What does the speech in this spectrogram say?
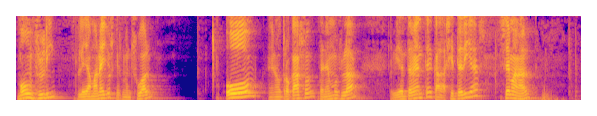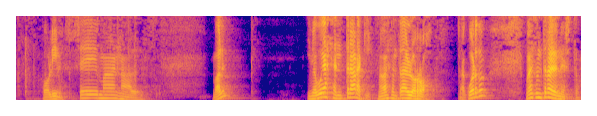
monthly, le llaman ellos, que es mensual. O, en otro caso, tenemos la, evidentemente, cada siete días, semanal. Jolines, semanal. ¿Vale? Y me voy a centrar aquí, me voy a centrar en lo rojo, ¿de acuerdo? Me voy a centrar en esto.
